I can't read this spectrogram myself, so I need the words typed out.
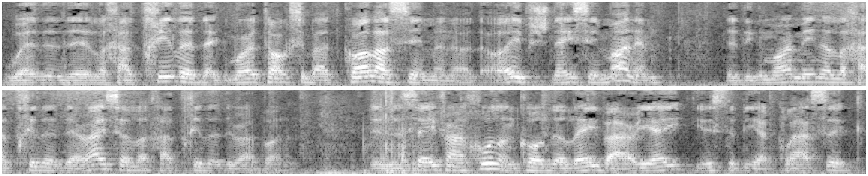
Whether the lechatchila the Gemara talks about kol siman or the oif shnei simanim, that the Gemara mean a lechatchila deraisa lechatchila derabanim. There's a sefer on called the Lev Aryeh. Used to be a classic.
